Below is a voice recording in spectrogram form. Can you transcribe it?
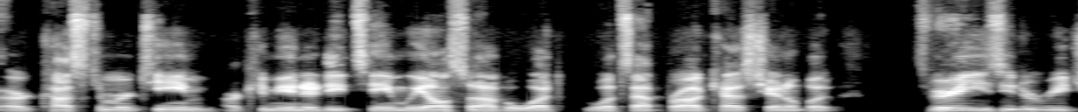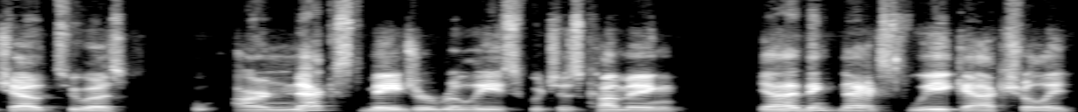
our customer team, our community team. We also have a what WhatsApp broadcast channel, but it's very easy to reach out to us. Our next major release, which is coming yeah, I think next week actually,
